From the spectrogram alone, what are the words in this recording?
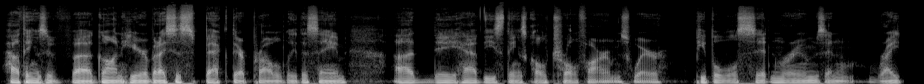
how things have uh, gone here, but I suspect they're probably the same. Uh, they have these things called troll farms where people will sit in rooms and write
